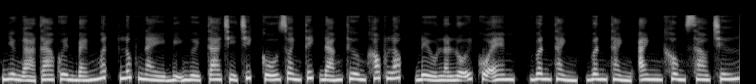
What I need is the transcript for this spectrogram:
nhưng à ta quên bén mất, lúc này bị người ta chỉ trích cố doanh tích đáng thương khóc lóc, đều là lỗi của em, Vân Thành, Vân Thành anh không sao chứ.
